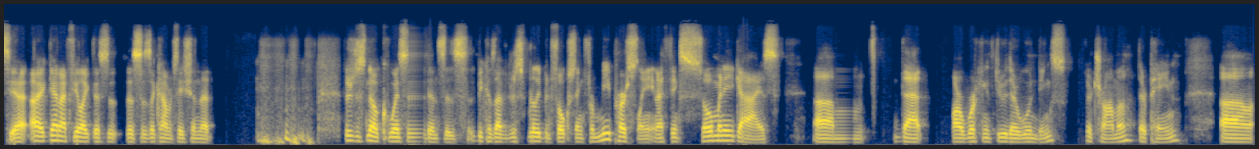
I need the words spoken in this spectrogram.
See, I, again, I feel like this is this is a conversation that there's just no coincidences because I've just really been focusing for me personally, and I think so many guys um, that are working through their woundings, their trauma, their pain. Uh,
